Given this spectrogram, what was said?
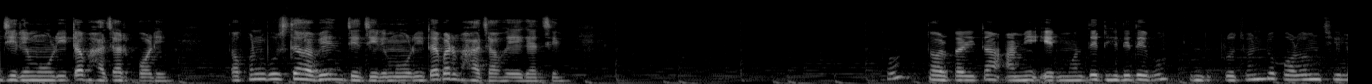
জিরে মৌরিটা ভাজার পরে। তখন বুঝতে হবে যে জিরে মৌরিটা এবার ভাজা হয়ে গেছে। তরকারিটা আমি এর মধ্যে ঢেলে দেব। কিন্তু প্রচণ্ড গরম ছিল,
